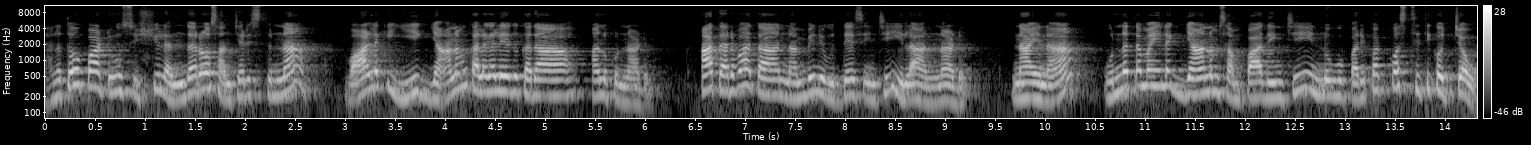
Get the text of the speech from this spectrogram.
తనతో పాటు శిష్యులెందరో సంచరిస్తున్నా వాళ్ళకి ఈ జ్ఞానం కలగలేదు కదా అనుకున్నాడు. ఆ తర్వాత నంబిని ఉద్దేశించి ఇలా అన్నాడు. నాయన ఉన్నతమైన జ్ఞానం సంపాదించి నువ్వు పరిపక్వ స్థితికి వచ్చావు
